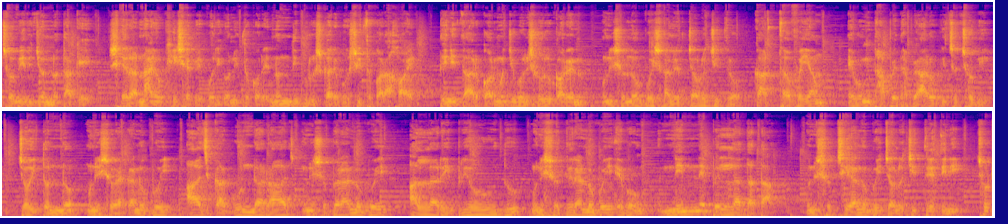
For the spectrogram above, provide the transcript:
ছবির জন্য তাকে সেরা নায়ক হিসেবে পরিগণিত করে নন্দী পুরস্কারে ভূষিত করা হয়। তিনি তার কর্মজীবন শুরু করেন উনিশশো নব্বই সালের চলচ্চিত্র কার্থাভয়াম এবং ধাপে ধাপে আরও কিছু ছবি। চৈতন্য উনিশশো একানব্বই আজ কা গুন্ডা রাজ উনিশশো বিরানব্বই বিরানব্বই আল্লারি প্রিয়দু উনিশশো তিরানব্বই এবং নিন্নে পেল্লা তাতা উনিশশো ছিয়ানব্বই চলচ্চিত্রে তিনি ছোট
